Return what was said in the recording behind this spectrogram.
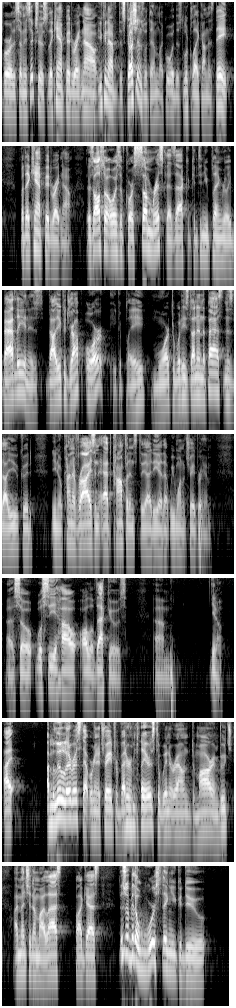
for the 76ers, so they can't bid right now. You can have discussions with them, like what would this look like on this date, but they can't bid right now. There's also always, of course, some risk that Zach could continue playing really badly and his value could drop, or he could play more to what he's done in the past and his value could, you know, kind of rise and add confidence to the idea that we want to trade for him. Uh, so we'll see how all of that goes. Um, you know, I, I'm a little nervous that we're going to trade for veteran players to win around DeMar and Vooch. I mentioned on my last podcast this would be the worst thing you could do.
